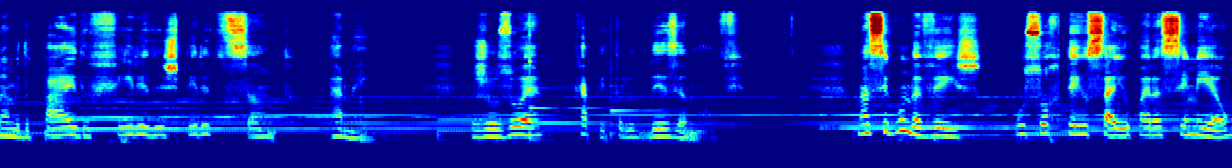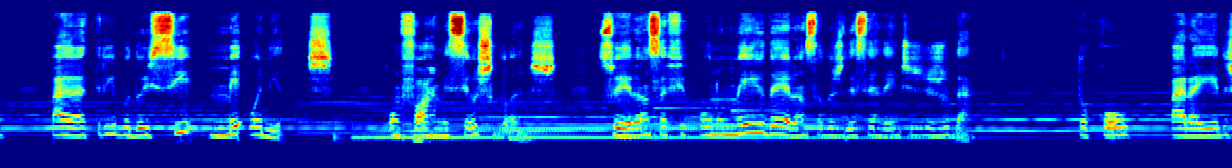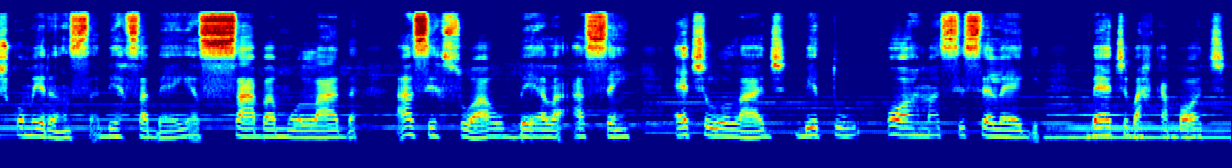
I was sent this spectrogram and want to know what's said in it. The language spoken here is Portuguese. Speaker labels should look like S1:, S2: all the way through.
S1: nome do Pai, do Filho e do Espírito Santo. Amém. Josué, capítulo 19. Na segunda vez, o sorteio saiu para Simeão, para a tribo dos Simeonitas, conforme seus clãs. Sua herança ficou no meio da herança dos descendentes de Judá. Tocou para eles como herança Bersabeia, Saba, Molada, Acersual, Bela, Assem, Etilolade, Betu, Orma, Ciceleg, Bet Barcabote,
